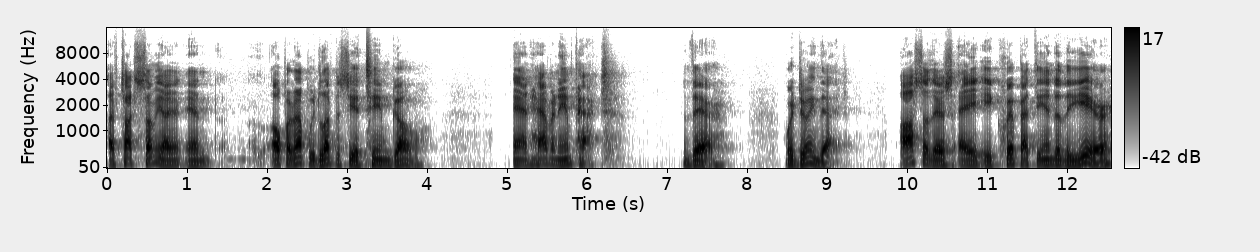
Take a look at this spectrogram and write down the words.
I've talked to some of you and open up, we'd love to see a team go and have an impact there. We're doing that. Also, there's a equip at the end of the year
